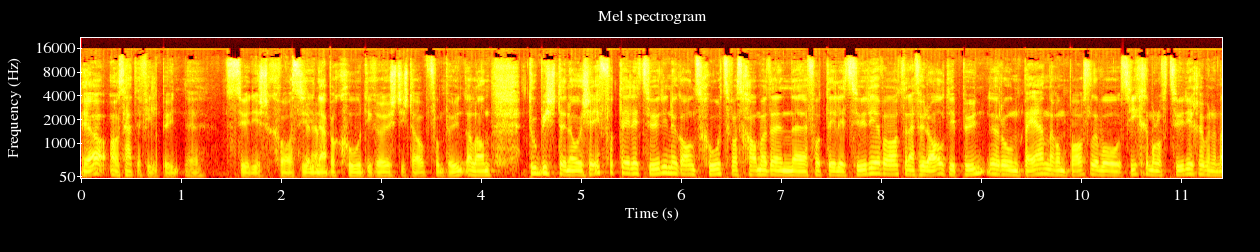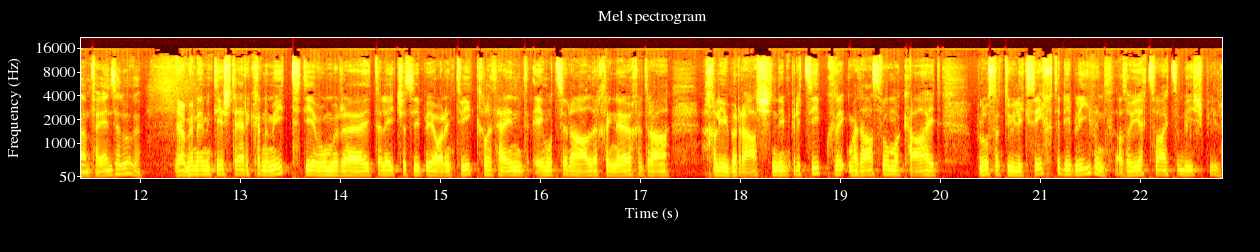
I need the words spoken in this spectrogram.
Ja, es hat viele Bündner. Zürich ist quasi genau. neben Chur die grösste Stadt vom Bündnerland. Du bist der neue Chef von Tele Zürich, noch ganz kurz. Was kann man denn äh, von Tele Zürich erwarten, auch für all die Bündner und Berner und Basler, die sicher mal auf Zürich kommen und beim Fernsehen schauen? Ja, wir nehmen die Stärken mit, die, die wir äh, in den letzten sieben Jahren entwickelt haben, emotional, ein bisschen näher dran, ein bisschen überraschend. Im Prinzip kriegt man das, was man hatte, plus natürlich Gesichter, die bleiben. Also ihr zwei zum Beispiel.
